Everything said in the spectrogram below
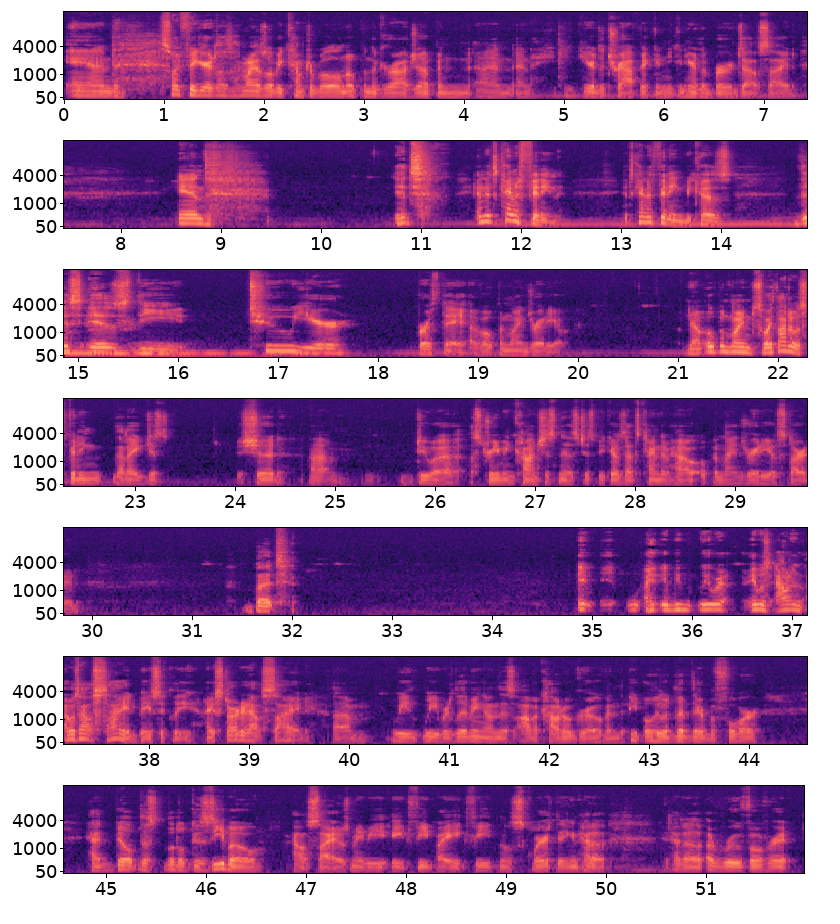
And so I figured I might as well be comfortable and open the garage up and and and hear the traffic and you can hear the birds outside. And it's and it's kind of fitting. It's kind of fitting because this is the two year birthday of Open Lines Radio. Now, Open Lines, so I thought it was fitting that I just should um, do a, a, streaming consciousness just because that's kind of how Open Lines Radio started. But it, it, it, we, we were it was out in, I was outside basically. I started outside. Um, we we were living on this avocado grove, and the people who had lived there before had built this little gazebo outside. It was maybe eight feet by eight feet, little square thing, and had a it had a, a roof over it,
